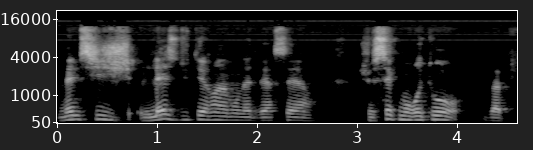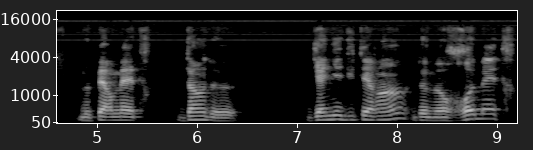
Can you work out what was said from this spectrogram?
même si je laisse du terrain à mon adversaire, je sais que mon retour va me permettre d'un de gagner du terrain, de me remettre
